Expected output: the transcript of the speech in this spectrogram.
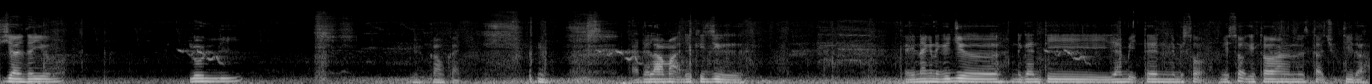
Kesian saya mak. Lonely. Bukan bukan Adalah mak dia kerja. Karina kena kerja Dia ganti Dia ambil turn besok. Besok kita orang start cuti dah.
